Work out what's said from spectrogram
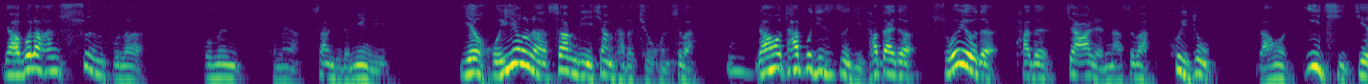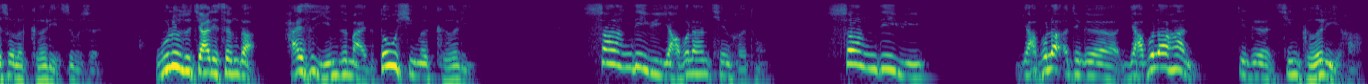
亚伯拉罕顺服了我们什么呀？上帝的命令，也回应了上帝向他的求婚，是吧？嗯。然后他不仅是自己，他带着所有的他的家人呐，是吧？会众，然后一起接受了隔离，是不是？无论是家里生的还是银子买的，都行了隔离。上帝与亚伯拉罕签合同，上帝与亚伯拉这个亚伯拉罕这个行隔离哈。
